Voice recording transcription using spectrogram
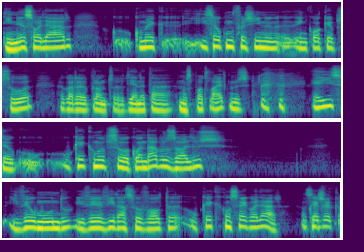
E nesse olhar, como é que. Isso é o que me fascina em qualquer pessoa. Agora, pronto, a Diana está no spotlight, mas é isso. É o, o que é que uma pessoa, quando abre os olhos e vê o mundo e vê a vida à sua volta, o que é que consegue olhar? Ou seja, que...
